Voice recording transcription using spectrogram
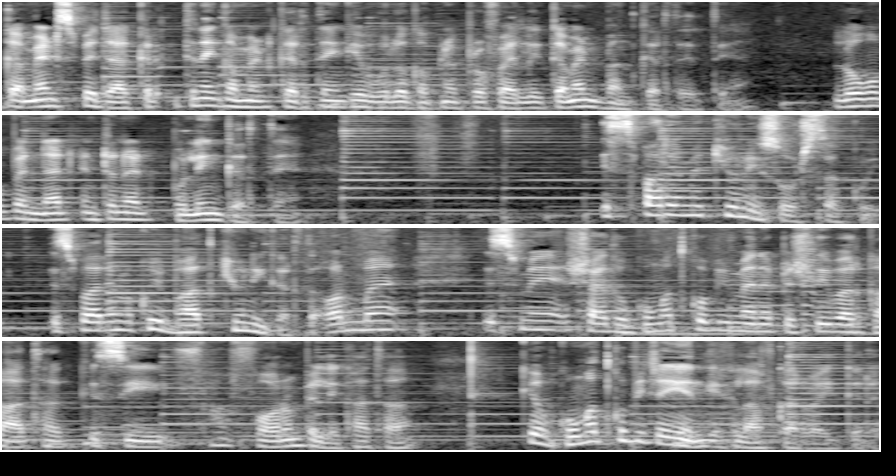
کمنٹس پہ جا کر اتنے کمنٹ کرتے ہیں کہ وہ لوگ اپنے پروفائل کے کمنٹ بند کر دیتے ہیں۔ لوگوں پہ نیٹ انٹرنیٹ بلنگ کرتے ہیں۔ اس بارے میں کیوں نہیں سوچتا کوئی؟ اس بارے میں کوئی بات کیوں نہیں کرتا؟ اور میں اس میں شاید حکومت کو بھی میں نے پچھلی بار کہا تھا، کسی فورم پہ لکھا تھا کہ حکومت کو بھی چاہیے ان کے خلاف کارروائی کرے۔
